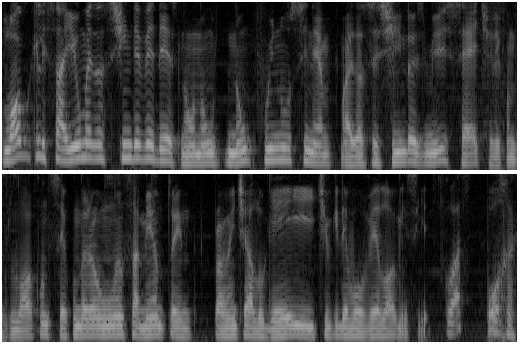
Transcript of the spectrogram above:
logo que ele saiu, mas assisti em DVD, não, não, não fui no cinema. Mas assisti em 2007, ali, quando, logo saiu, quando era um lançamento ainda. Provavelmente aluguei e tive que devolver logo em seguida. Gosta? Porra,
